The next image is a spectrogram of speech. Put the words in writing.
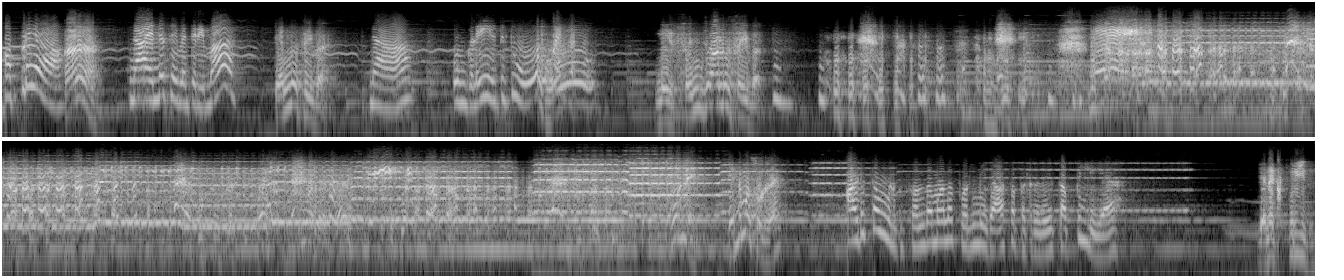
அப்படியா? நான் என்ன செய்வேன் தெரியுமா? என்ன செய்வ? நான் உங்களையும் எடுத்துட்டு ஓடி ஓ, போயிடுவேன். நீ செஞ்சாலும் செய்வ. பொண்ணு, என்னம்மா சொல்ற? அடுத்தவங்களுக்கு சொந்தமான பொருள் மீது ஆசைப்படுறது தப்பு இல்லையா எனக்கு புரியுது.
